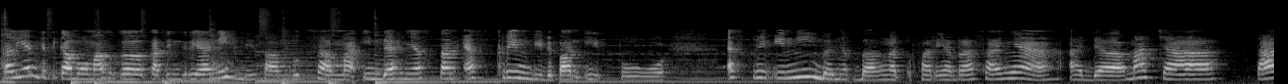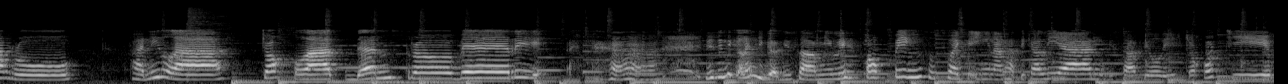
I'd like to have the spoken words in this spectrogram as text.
kalian ketika mau masuk ke Katin Gria nih disambut sama indahnya stand es krim di depan itu. Es krim ini banyak banget varian rasanya. Ada matcha, taro, vanilla, coklat, dan strawberry. di sini kalian juga bisa milih topping sesuai keinginan hati kalian. Bisa pilih choco chip,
